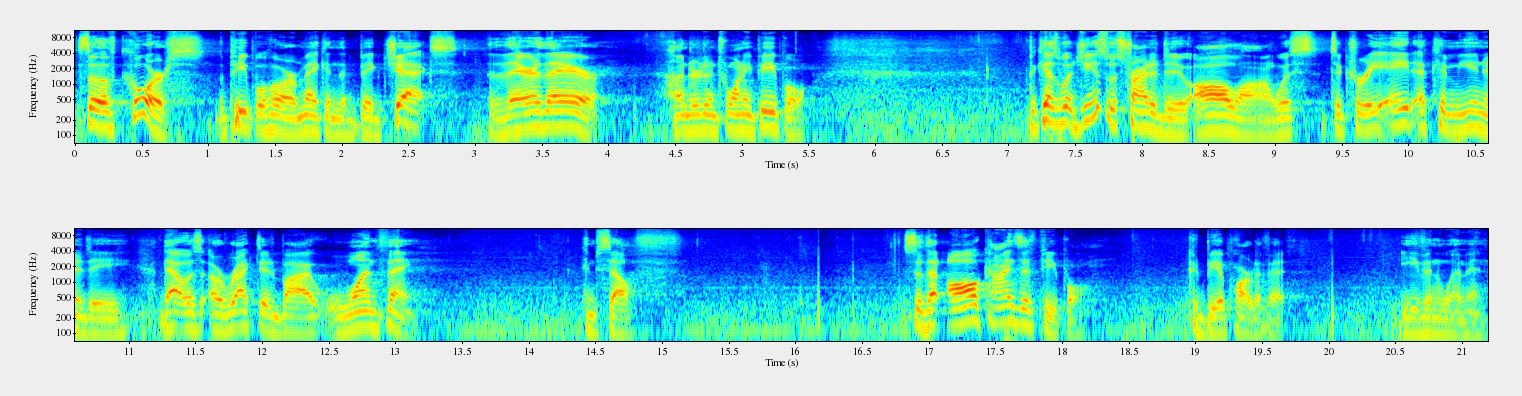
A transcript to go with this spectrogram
So, of course, the people who are making the big checks, they're there 120 people. Because what Jesus was trying to do all along was to create a community that was erected by one thing Himself. So that all kinds of people could be a part of it, even women.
